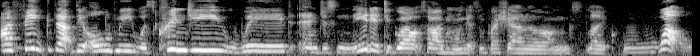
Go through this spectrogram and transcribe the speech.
I think that the old me was cringy, weird, and just needed to go outside and get some fresh air the lungs. Like, whoa.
